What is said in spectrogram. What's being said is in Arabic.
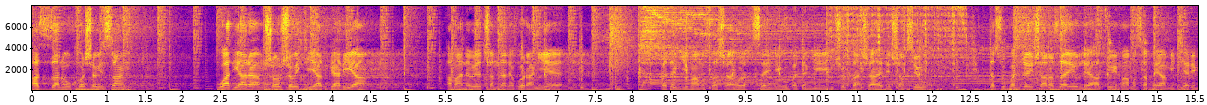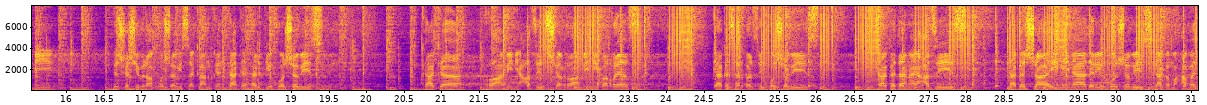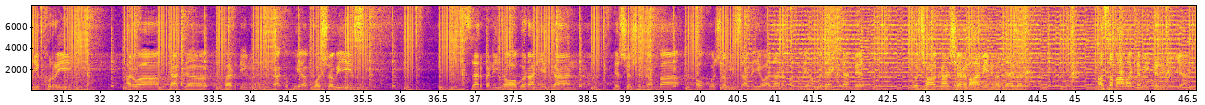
ئاززان و خۆشەویستان وا دیارە ئەم شەو شەوێکی یادگاریە. ئەمانەوێت چەندانە گۆرانیە. بەدەنگی مامۆستا شاهوە حسەینی و بەدەنگی بچووکتان شاهدی شەمسی و دەست و پەنجەی شارەزایی و لێ هاتووی مامۆستا پەیامی کەریمی. پێشکەشی برا خۆشەویستەکان بکەن کاکە هەردی خۆشەویست. کاکە ڕامینی عزیز شێخ ڕامینی بەڕێز. کاکە سەربەرزی خۆشەویست. کاکە دانای عزیز. کاکە شاهینی نادری خۆشەویست کاکە محەممەدی کوڕی هەروە کاکە فەردین و کاکە بووە خۆشەویست سربەنی تەوا گۆرانیەکان پێشکەشەکەم بە ئەو خۆشەویستانە هیوادارە بەدڵی هەموو دایکیان بێت بۆ چاکان شێغرامین وەدایبەت هەسە ماڵەکەمی کردنیگیان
